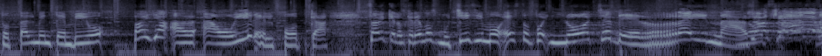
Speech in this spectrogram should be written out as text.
totalmente en vivo, vaya a, a oír el podcast. Saben que los queremos muchísimo. Esto fue Noche de Reinas. Noche de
